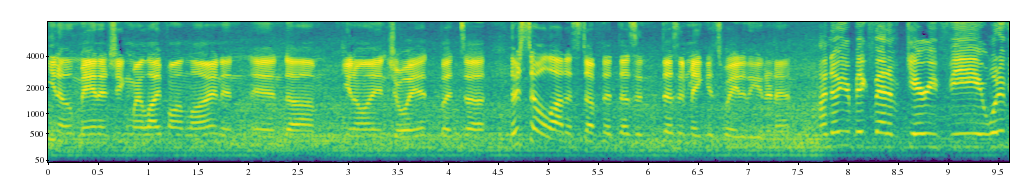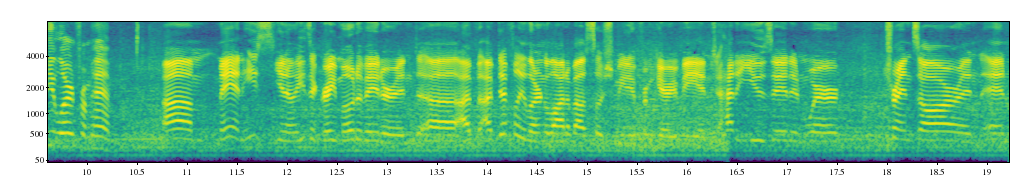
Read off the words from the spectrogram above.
you know managing my life online and and um, you know I enjoy it but uh, there's still a lot of stuff that doesn't doesn't make its way to the internet I know you're a big fan of Gary Vee what have you learned from him um, man he's you know he's a great motivator and uh, I've, I've definitely learned a lot about social media from Gary Vee and how to use it and where trends are and, and,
